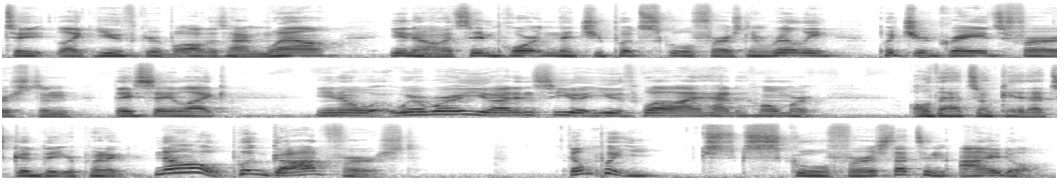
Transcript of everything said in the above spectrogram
to like youth group all the time. Well, you know, it's important that you put school first and really put your grades first and they say like, you know, where were you? I didn't see you at youth. Well, I had homework. Oh, that's okay. That's good that you're putting No, put God first. Don't put school first. That's an idol.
